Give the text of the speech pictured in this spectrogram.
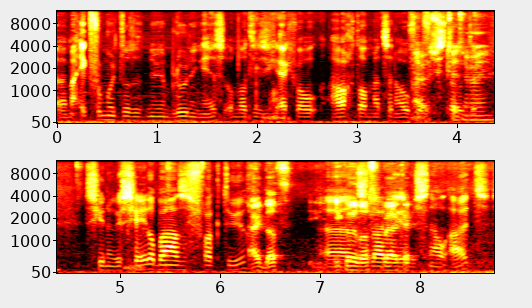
Eh, maar ik vermoed dat het nu een bloeding is, omdat hij zich echt wel hard dan met zijn hoofd heeft gestoten. Misschien nog een schedelbasisfractuur. Ja, dat, ik, ik wil dat sluit even snel uit.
